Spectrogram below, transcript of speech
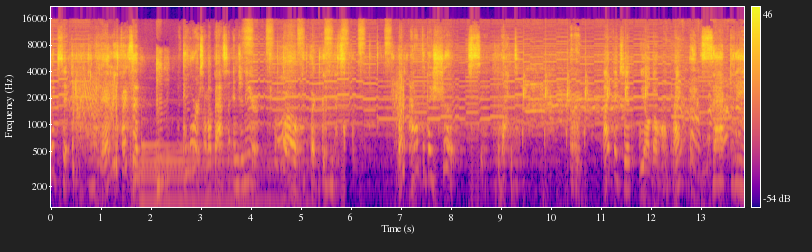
fix it. Can you fix it? Of course, I'm a NASA engineer. Oh, thank goodness. But I don't think I should. See what? I fix it, we all go home, right? Exactly.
